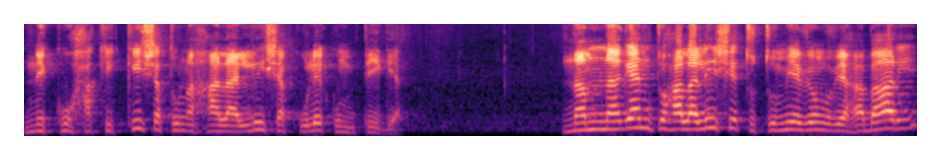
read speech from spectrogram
ni kuhakikisha tunahalalisha kule kumpiga. Namna gani tuhalalishe? Tutumie vyombo vya habari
